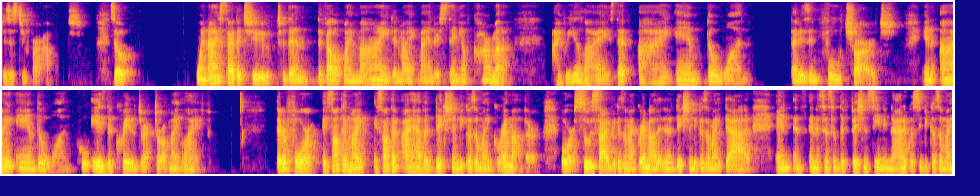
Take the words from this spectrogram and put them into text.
Is this too far out? So when I started to to then develop my mind and my, my understanding of karma, I realized that I am the one that is in full charge, and I am the one who is the creative director of my life. Therefore, it's not that my it's not that I have addiction because of my grandmother or suicide because of my grandmother and addiction because of my dad and, and, and a sense of deficiency and inadequacy because of my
